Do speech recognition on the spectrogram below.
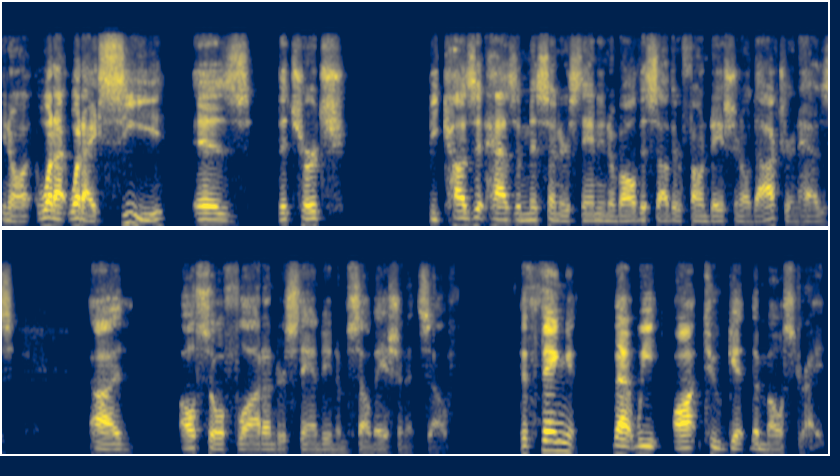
you know, what I, what I see is the church, because it has a misunderstanding of all this other foundational doctrine, has uh, also a flawed understanding of salvation itself. The thing that we ought to get the most right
